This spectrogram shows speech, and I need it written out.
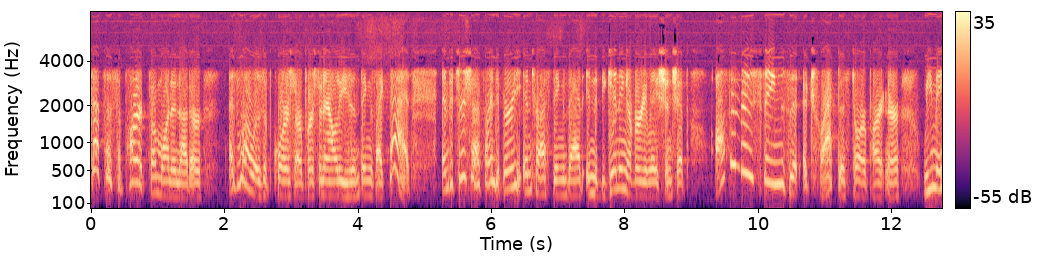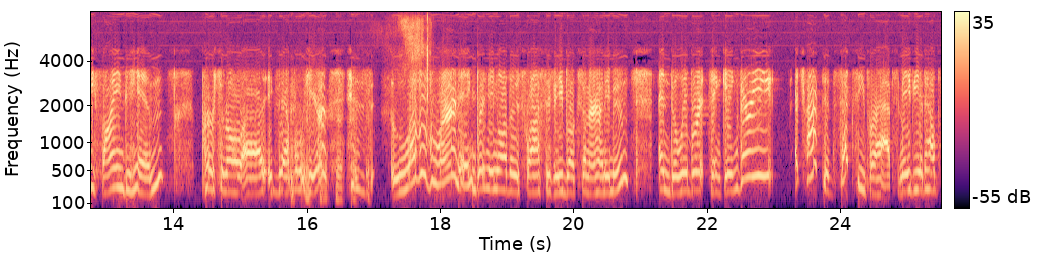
sets us apart from one another as well as, of course, our personalities and things like that. And Patricia, I find it very interesting that in the beginning of a relationship, often those things that attract us to our partner, we may find him, personal uh, example here, his love of learning, bringing all those philosophy books on our honeymoon, and deliberate thinking, very attractive, sexy perhaps. Maybe it helps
